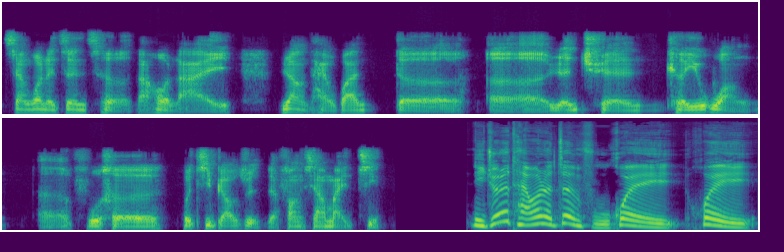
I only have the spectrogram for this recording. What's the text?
相关的政策，然后来让台湾的呃人权可以往呃符合国际标准的方向迈进。你觉得台湾的政府会会？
